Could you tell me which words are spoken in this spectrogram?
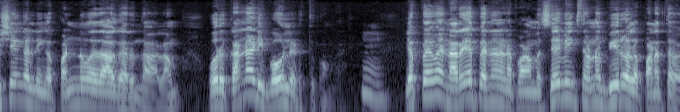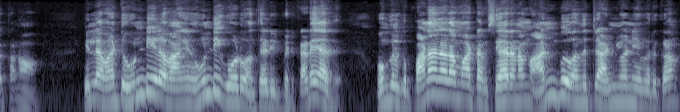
விஷயங்கள் நீங்கள் பண்ணுவதாக இருந்தாலும் ஒரு கண்ணாடி பவுல் எடுத்துக்கோங்க. எப்பயுமே நிறைய பேர் என்ன நினைப்போம் நம்ம சேவிங்ஸ் பீரோவில் பணத்தை வைக்கணும். இல்லை வந்துட்டு உண்டியில் வாங்கி உண்டிக்கு ஓடுவோம் தேடிட்டு போயிட்டு. கிடையாது. உங்களுக்கு பண நடமாட்டம் சேரணும் அன்பு வந்துட்டு அந்யோன்யம் இருக்கணும்.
